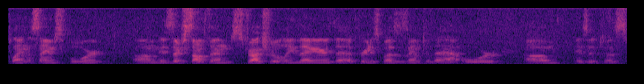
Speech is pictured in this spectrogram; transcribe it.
playing the same sport? Um, is there something structurally there that predisposes them to that, or um, is it just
